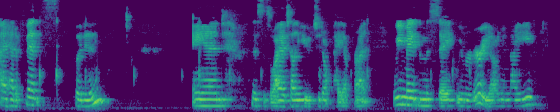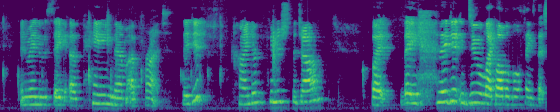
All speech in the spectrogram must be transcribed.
I had a fence put in, and this is why I tell you to don't pay up front. We made the mistake, we were very young and naive and made the mistake of paying them up front. They did kind of finish the job, but they they didn't do like all the little things that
